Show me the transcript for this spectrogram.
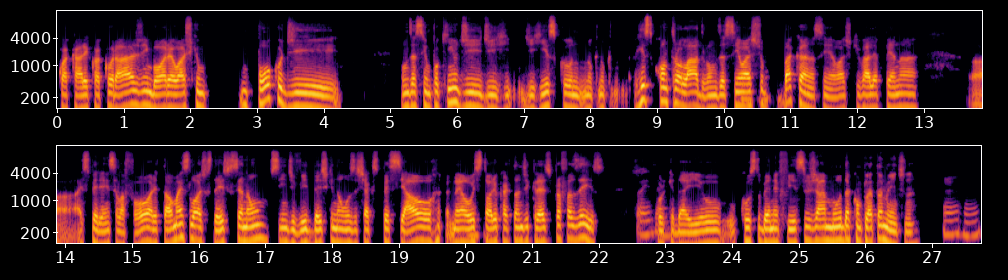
com a cara e com a coragem, embora eu acho que um, um pouco de, vamos dizer assim, um pouquinho de, de, de risco, no, no, risco controlado, vamos dizer assim, eu acho uhum. bacana, assim, eu acho que vale a pena a experiência lá fora e tal, mas lógico, desde que você não se endivide, desde que não use cheque especial, né, ou uhum. estoure o cartão de crédito para fazer isso. É. Porque daí o, o custo-benefício já muda completamente, né? Uhum.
